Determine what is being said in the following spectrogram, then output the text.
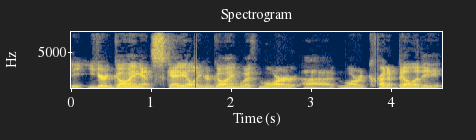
you're going at scale. You're going with more uh, more credibility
